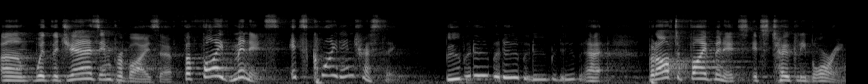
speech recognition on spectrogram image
um, with the jazz improviser, for five minutes, it's quite interesting. Uh, but after five minutes, it's totally boring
